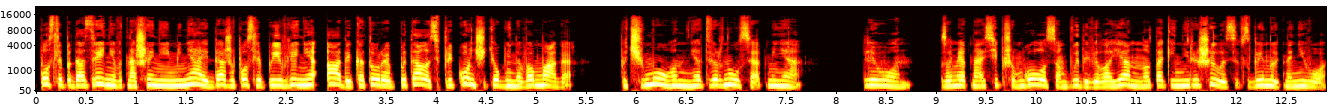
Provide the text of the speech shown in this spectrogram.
после подозрений в отношении меня и даже после появления Ады, которая пыталась прикончить огненного мага. Почему он не отвернулся от меня? Леон. Заметно осипшим голосом выдавила я, но так и не решилась взглянуть на него.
